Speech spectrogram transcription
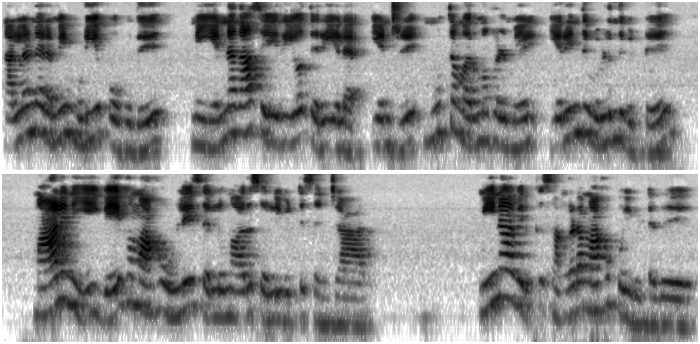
நல்ல நேரமே முடிய போகுது. நீ என்னதான் செய்றியோ தெரியல என்று மூத்த மருமகள் மேல் எரிந்து விழுந்துவிட்டு மாலினியை வேகமாக உள்ளே செல்லுமாறு சொல்லிவிட்டு சென்றார். மீனாவிற்கு சங்கடமாக போய்விட்டது.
